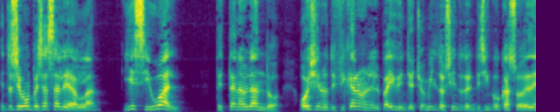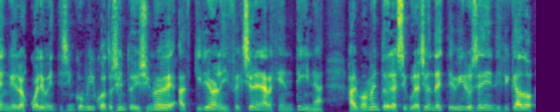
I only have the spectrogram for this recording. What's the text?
Entonces vos empezás a leerla y es igual. Te están hablando Hoy se notificaron en el país 28.235 casos de dengue, de los cuales 25.419 adquirieron la infección en Argentina. Al momento de la circulación de este virus se ha identificado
